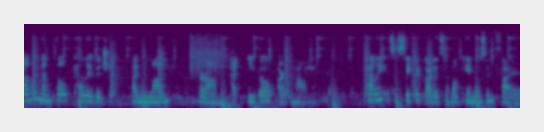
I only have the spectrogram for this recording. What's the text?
Elemental Pele Vision by Milan Param at Evo Art Maui. Pele is the sacred goddess of volcanoes and fire,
